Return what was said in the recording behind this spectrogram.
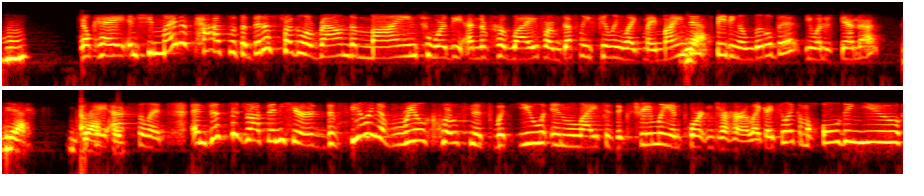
Mhm. Okay, and she might have passed with a bit of struggle around the mind toward the end of her life, or I'm definitely feeling like my mind Yes. is fading a little bit. You understand that? Yes. Okay, excellent. And just to drop in here, the feeling of real closeness with you in life is extremely important to her. Like, I feel like I'm holding you.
